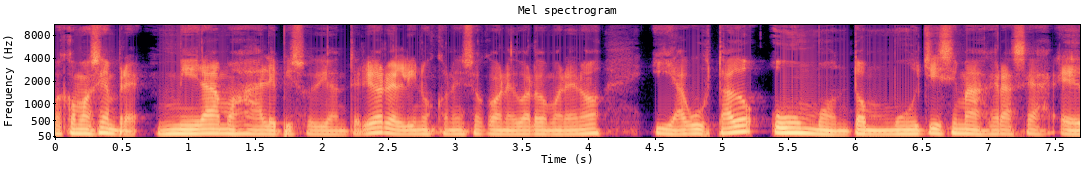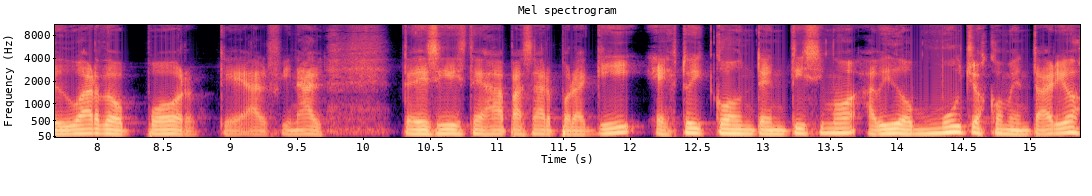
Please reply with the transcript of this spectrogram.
Pues como siempre, miramos al episodio anterior, el Linux con eso con Eduardo Moreno, y ha gustado un montón. Muchísimas gracias Eduardo por que al final te decidiste a pasar por aquí. Estoy contentísimo. Ha habido muchos comentarios.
